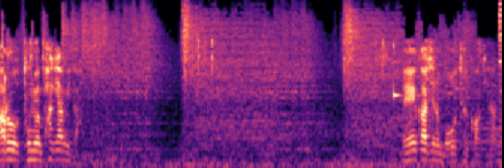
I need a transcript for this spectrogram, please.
바로 동면 파괴합니다. 맹회까지는 먹어도 될 것 같긴 한데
